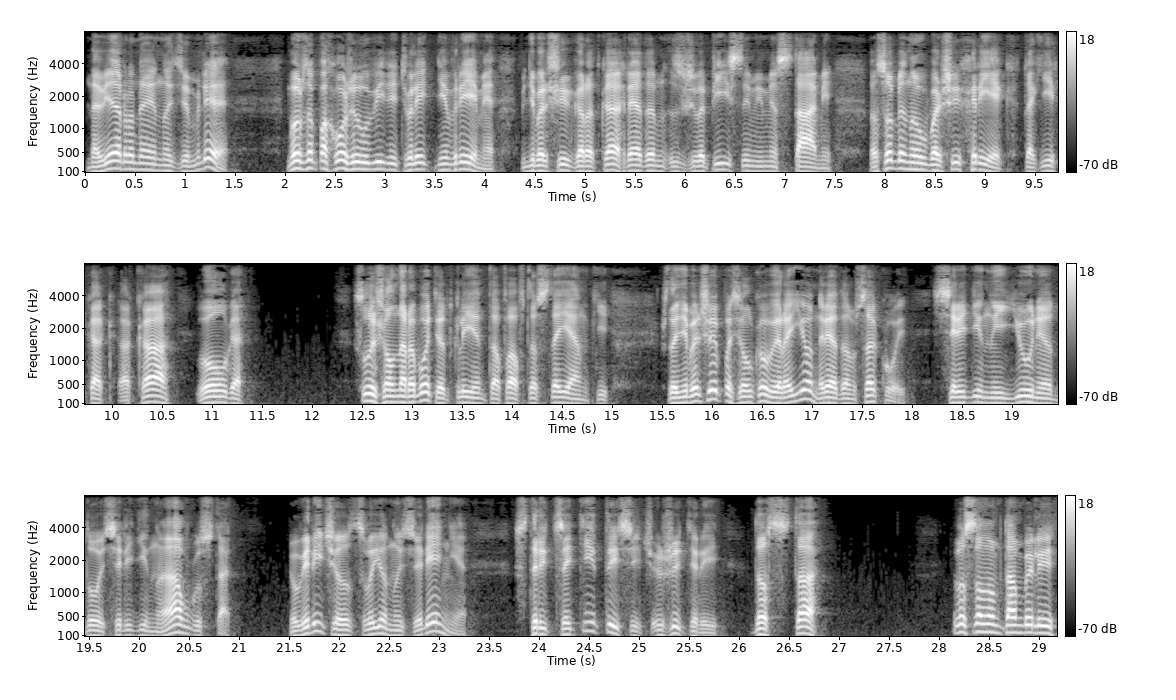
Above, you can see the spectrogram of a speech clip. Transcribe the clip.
Наверное, на земле можно, похоже, увидеть в летнее время в небольших городках рядом с живописными местами, особенно у больших рек, таких как Ака, Волга. Слышал на работе от клиентов автостоянки, что небольшой поселковый район рядом с Акой с середины июня до середины августа увеличил свое население с 30 тысяч жителей до 100 в основном там были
